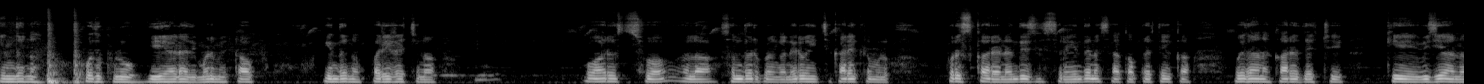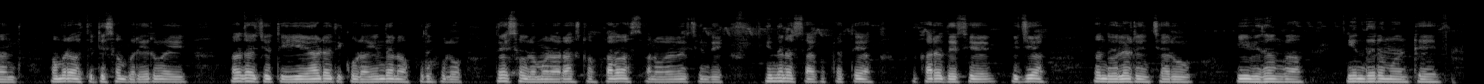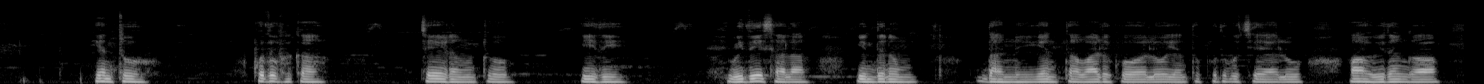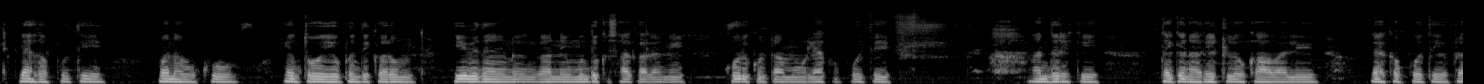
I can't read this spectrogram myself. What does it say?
ఇంధన పొదుపులో ఈ ఏడాది మనమే టాప్. ఇంధన పరిరచన వారోత్సవాల సందర్భంగా నిర్వహించే కార్యక్రమంలో పురస్కారాన్ని అందజేస్తున్న ఇంధన శాఖ ప్రత్యేక విధాన కార్యదర్శి కె. విజయానంద్ అమరావతి డిసెంబర్ ఇరవై ఆంధ్రజ్యోతి ఈ ఏడాది కూడా ఇంధన పొదుపులో దేశంలో మన రాష్ట్రం ప్రథమ స్థానంలో నిలిచింది. ఇంధన శాఖ ప్రత్యేక కార్యదర్శి విజయానంద్ వెల్లడించారు. ఈ విధంగా ఇంధనం అంటే ఎంతో పొదుపుగా చేయడంతో ఇది విదేశాల ఇంధనం దాన్ని ఎంత వాడుకోవాలో ఎంత పొదుపు చేయాలో ఆ విధంగా లేకపోతే మనకు ఎంతో ఇబ్బందికరం. ఏ విధంగానే ముందుకు సాగాలని కోరుకుంటాము. లేకపోతే అందరికీ తగిన రేట్లో కావాలి. లేకపోతే ప్రజ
